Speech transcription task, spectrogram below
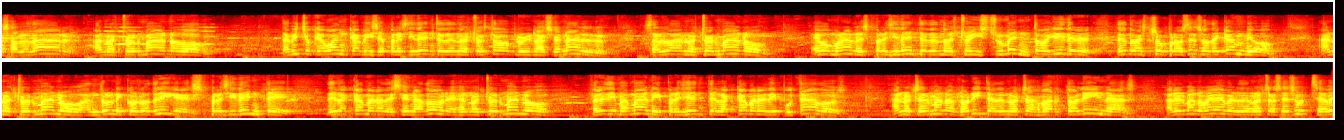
saludar a nuestro hermano David Choquehuanca, vicepresidente de nuestro Estado Plurinacional. Saludar a nuestro hermano Evo Morales, presidente de nuestro instrumento y líder de nuestro proceso de cambio. A nuestro hermano Andrónico Rodríguez, presidente de la Cámara de Senadores. A nuestro hermano Freddy Mamani, presidente de la Cámara de Diputados. A nuestra hermana Florita de nuestras Bartolinas. Al hermano Ever de nuestra Sesut CB.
